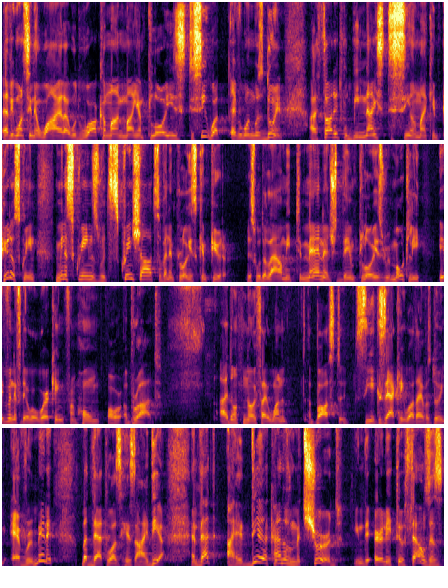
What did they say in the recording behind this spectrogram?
Every once in a while, I would walk among my employees to see what everyone was doing. I thought it would be nice to see on my computer screen mini screens with screenshots of an employee's computer. This would allow me to manage the employees remotely, even if they were working from home or abroad. I don't know if I wanted a boss to see exactly what I was doing every minute, but that was his idea. And that idea kind of matured in the early 2000s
